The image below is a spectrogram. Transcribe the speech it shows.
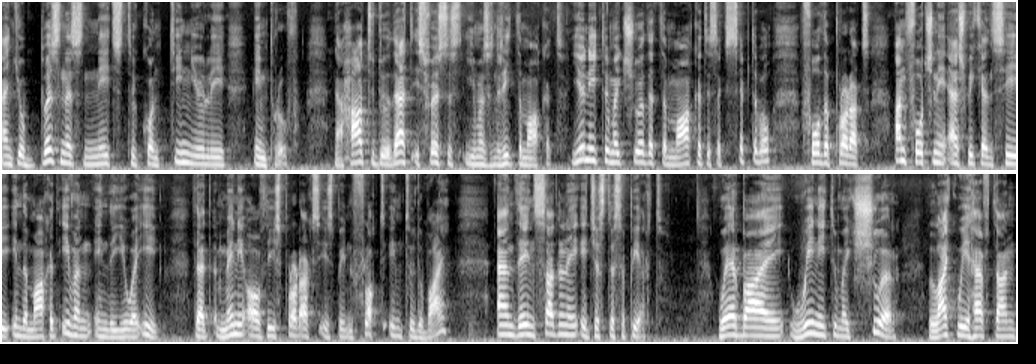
and your business needs to continually improve. Now, how to do that is first is you must read the market. You need to make sure that the market is acceptable for the products. Unfortunately, as we can see in the market, even in the UAE, that many of these products is been flocked into Dubai, and then suddenly it just disappeared. Whereby we need to make sure, like we have done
